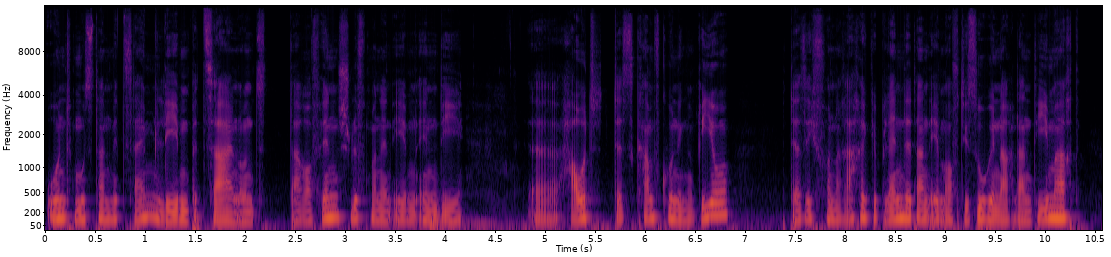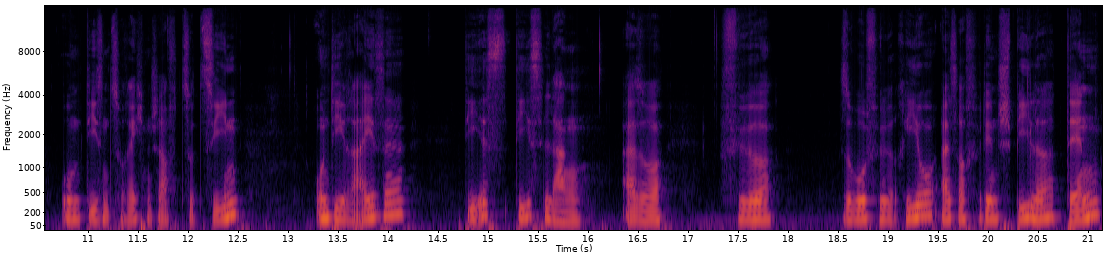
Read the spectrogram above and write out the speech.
und muss dann mit seinem Leben bezahlen und daraufhin schlüpft man dann eben in die äh, Haut des kampfkundigen Rio, der sich von Rache geblendet dann eben auf die Suche nach Landi macht, um diesen zur Rechenschaft zu ziehen. Und die Reise die ist, die ist lang. Also für sowohl für Rio als auch für den Spieler, denn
